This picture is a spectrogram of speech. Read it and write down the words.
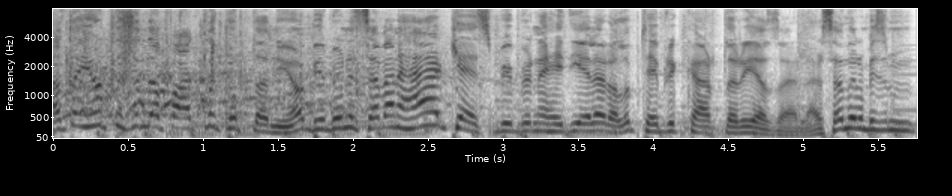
Aslında yurt dışında farklı kutlanıyor. Birbirini seven herkes birbirine hediyeler alıp tebrik kartları yazarlar. Sanırım bizim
